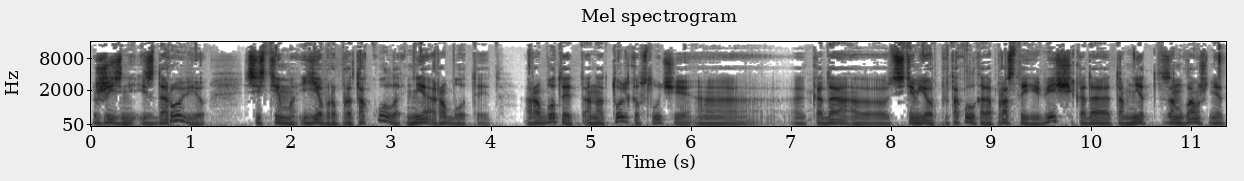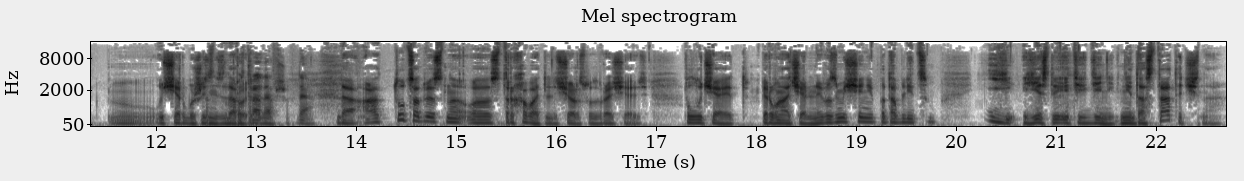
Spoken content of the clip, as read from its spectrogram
жизни и здоровью, система Европротокола не работает. Работает она только в случае, э, когда э, система Европротокола, когда простые вещи, когда там нет, самое главное, что нет ущерба жизни и здоровью. Пострадавших, да. Да, а тут, соответственно, э, страхователь, еще раз возвращаюсь, получает первоначальное возмещение по таблицам, и если этих денег недостаточно,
